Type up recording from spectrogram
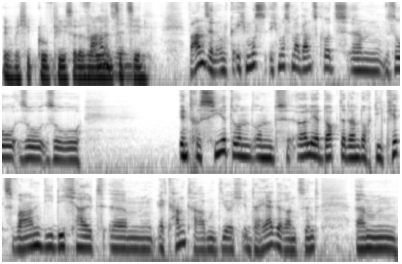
irgendwelche Groupies oder so anzuziehen. Wahnsinn. Und ich muss, ich muss mal ganz kurz ähm, so, so, so interessiert und, und Early Adopter dann doch die Kids waren, die dich halt ähm, erkannt haben, die euch hinterhergerannt sind. Ähm,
